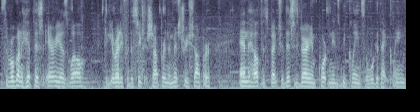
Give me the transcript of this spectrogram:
So we're going to hit this area as well to get ready for the secret shopper and the mystery shopper and the health inspector. This is very important, needs to be clean, so we'll get that clean.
